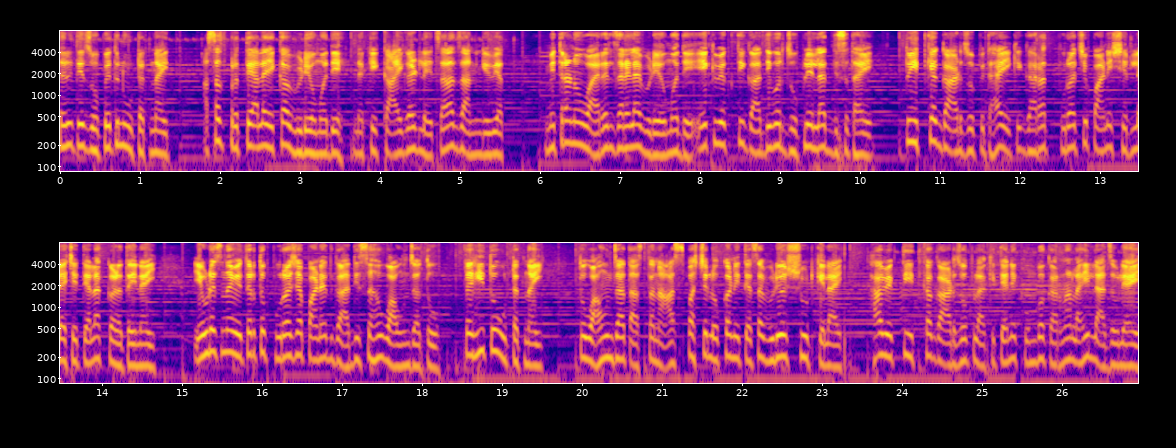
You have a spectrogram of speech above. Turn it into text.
तरी ते झोपेतून उठत नाहीत. असाच प्रत्ययाला एका व्हिडिओमध्ये. नक्की काय घडले चला जाणून घेऊयात. मित्रांनो व्हायरल झालेल्या व्हिडिओमध्ये एक व्यक्ती गादीवर झोपलेला दिसत आहे. तो इतक्या गाढ झोपेत आहे की घरात पुराचे पाणी शिरल्याचे त्याला कळतही नाही. एवढेच नव्हे तर तो पुराच्या पाण्यात गादीसह वाहून जातो. तरीही तो उठत नाही. तो वाहून जात असताना आसपासच्या लोकांनी त्याचा व्हिडिओ शूट केला आहे हा व्यक्ती इतका गाढ झोपला की त्याने कुंभकर्णालाही लाजवले आहे.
